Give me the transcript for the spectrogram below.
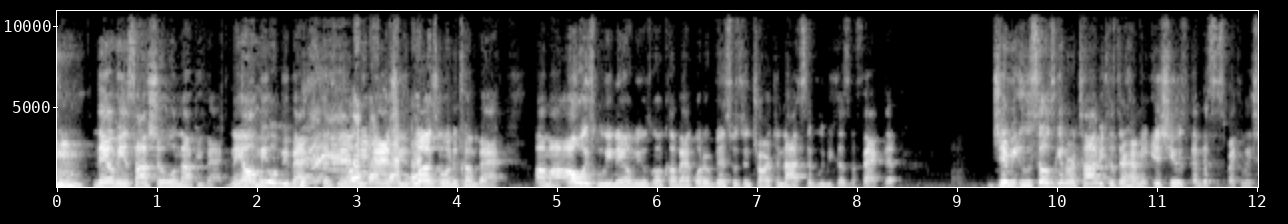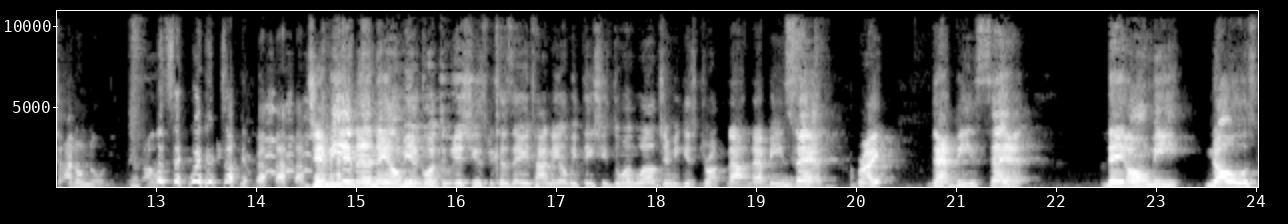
Naomi and Sasha will not be back. Naomi will be back because Naomi actually was going to come back. Um, I always believe Naomi was going to come back, whether Vince was in charge or not, simply because of the fact that Jimmy Uso is going to retire because they're having issues. And this is speculation. I don't know anything. I would say. what are you talking about? Jimmy and uh, Naomi are going through issues because every time Naomi thinks she's doing well, Jimmy gets drunk. Now, that being said, right? That being said, Naomi knows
